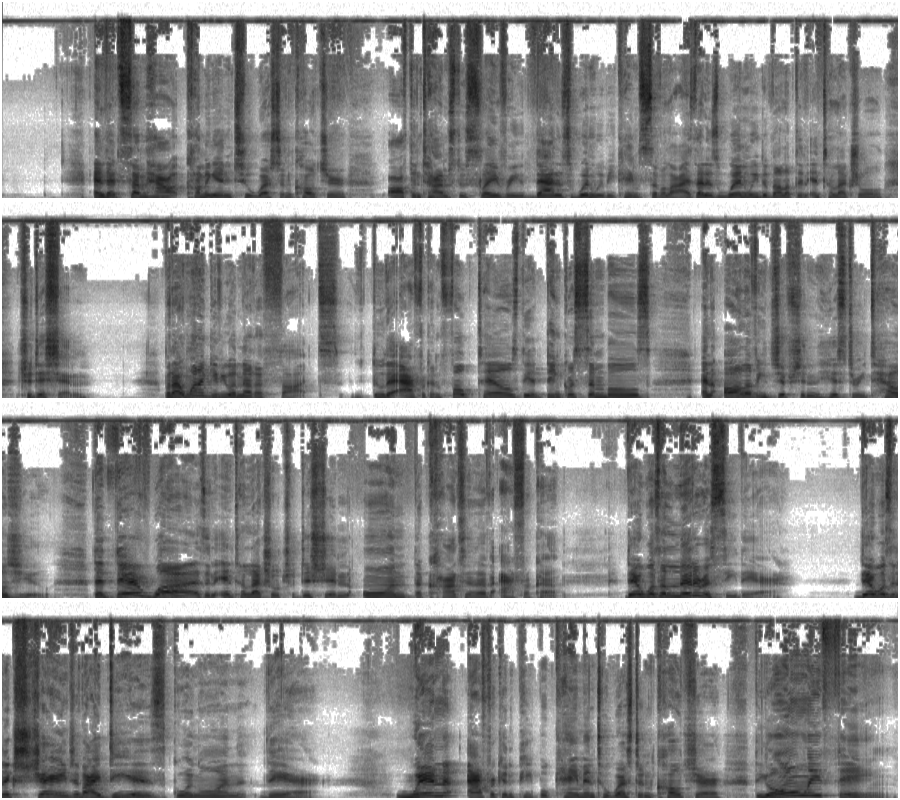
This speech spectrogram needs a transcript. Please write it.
And that somehow coming into Western culture, oftentimes through slavery, that is when we became civilized. That is when we developed an intellectual tradition. But I want to give you another thought. Through the African folk tales, the Adinkra symbols, and all of Egyptian history tells you that there was an intellectual tradition on the continent of Africa. There was a literacy there. There was an exchange of ideas going on there. When African people came into Western culture, the only thing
